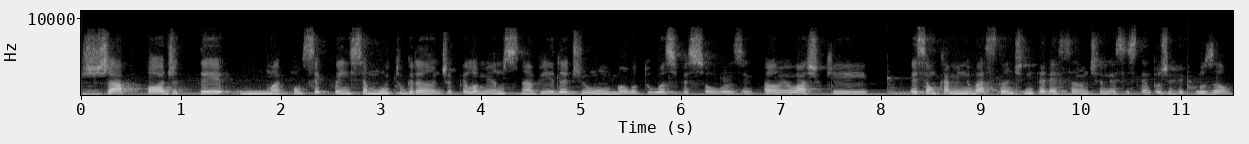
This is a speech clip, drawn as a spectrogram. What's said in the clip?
já pode ter uma consequência muito grande, pelo menos na vida de uma ou duas pessoas. Então, eu acho que esse é um caminho bastante interessante nesses tempos de reclusão.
